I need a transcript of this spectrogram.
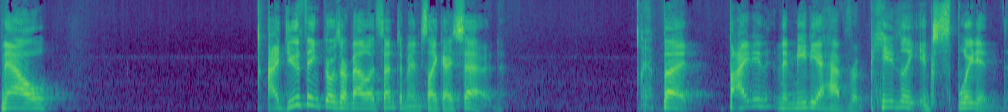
Now, I do think those are valid sentiments, like I said. But Biden and the media have repeatedly exploited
